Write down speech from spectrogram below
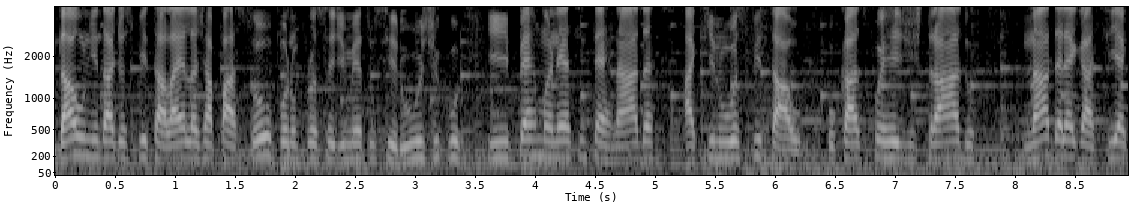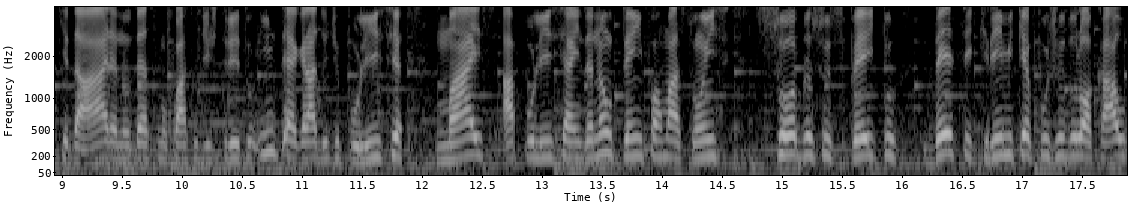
da unidade hospitalar, ela já passou por um procedimento cirúrgico e permanece internada aqui no hospital. O caso foi registrado na delegacia aqui da área, no 14º Distrito Integrado de Polícia, mas a polícia ainda não tem informações sobre o suspeito desse crime que fugiu do local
